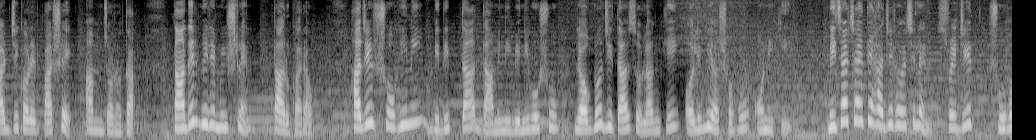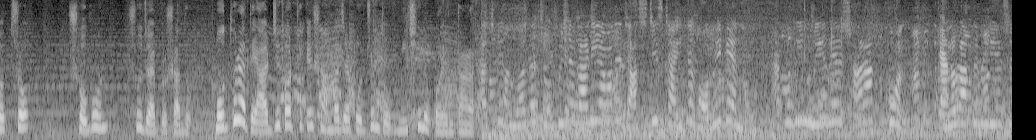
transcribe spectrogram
আরজি করের পাশে আমজনতা তাঁদের ভিড়ে মিশলেন তারকারাও। হাজির সোহিনী, বিদীপ্তা, দামিনী বেনী বসু লগ্নজিতা সোলাঙ্কি, অলিভিয়া সহ অনেকেই। বিচার চাইতে হাজির হয়েছিলেন সৃজিত সুহত্র শোভন সুজয় প্রসাদও মধ্যরাতে আরজিকর থেকে শ্যামবাজার পর্যন্ত মিছিলও করেন তাঁরা। আজকে দু হাজার চব্বিশে দাঁড়িয়ে আমাদের জাস্টিস চাইতে হবে কেন? এতদিন মেয়েদের সারাক্ষণ কেন রাতে বেরিয়েছে?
